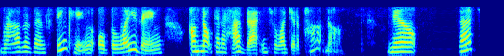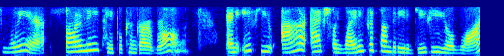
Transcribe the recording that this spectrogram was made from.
rather than thinking or believing I'm not going to have that until I get a partner. Now, that's where so many people can go wrong. And if you are actually waiting for somebody to give you your life,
